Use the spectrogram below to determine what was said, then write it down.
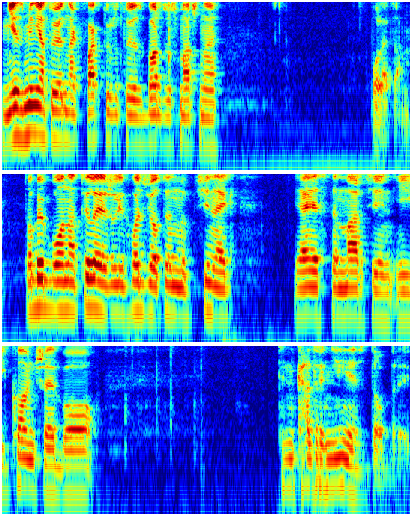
Nie zmienia to jednak faktu, że to jest bardzo smaczne. Polecam. To by było na tyle, jeżeli chodzi o ten odcinek. Ja jestem Marcin i kończę, bo ten kadr nie jest dobry.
